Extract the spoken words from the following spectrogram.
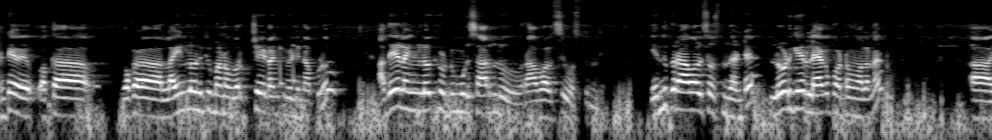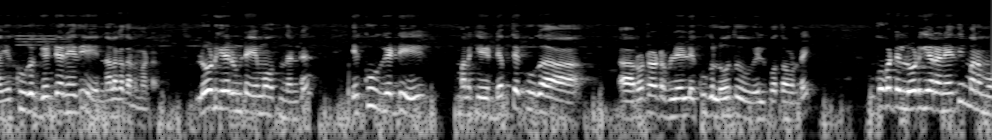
అంటే ఒక ఒక లైన్లోనికి మనం వర్క్ చేయడానికి వెళ్ళినప్పుడు అదే లైన్లోకి రెండు మూడు సార్లు రావాల్సి వస్తుంది. ఎందుకు రావాల్సి వస్తుందంటే లోడ్ గేర్ లేకపోవటం వలన ఎక్కువగా గడ్డి అనేది నలగదనమాట లోడ్ గేర్ ఉంటే ఏమవుతుందంటే ఎక్కువ గడ్డి మనకి డెప్త్ ఎక్కువగా రొటాటర్ బ్లేడ్లు ఎక్కువగా లోతు వెళ్ళిపోతూ ఉంటాయి. ఇంకొకటి లోడ్ గేర్ అనేది మనము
